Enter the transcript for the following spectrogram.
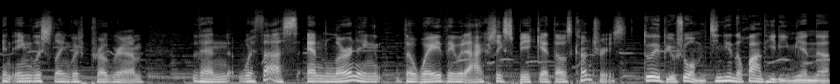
an English language program than with us and learning the way they would actually speak in those countries. 对，比如说我们今天的话题里面呢，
